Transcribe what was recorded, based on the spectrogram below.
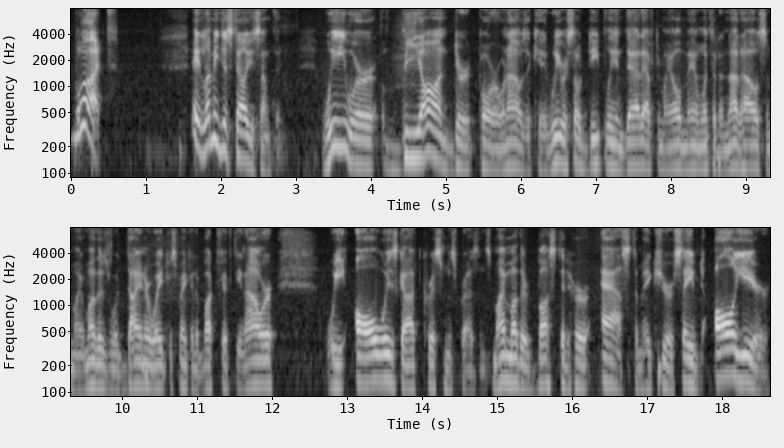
What? Hey, let me just tell you something. We were beyond dirt poor when I was a kid. We were so deeply in debt after my old man went to the nut house and my mother's would diner waitress making a buck fifty an hour. We always got Christmas presents. My mother busted her ass to make sure, saved all year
